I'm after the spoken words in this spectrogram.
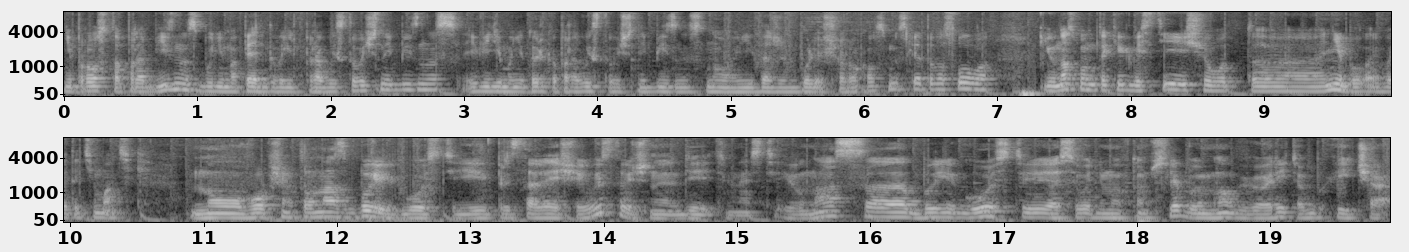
не просто про бизнес, будем опять говорить про выставочный бизнес. И, видимо, не только про выставочный бизнес, но и даже в более широком смысле этого слова. И у нас, по-моему, таких гостей еще вот э, не было в этой тематике. Ну, в общем-то, у нас были гости, и представляющие выставочную деятельность, и у нас э, были гости, а сегодня мы в том числе будем много говорить об HR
